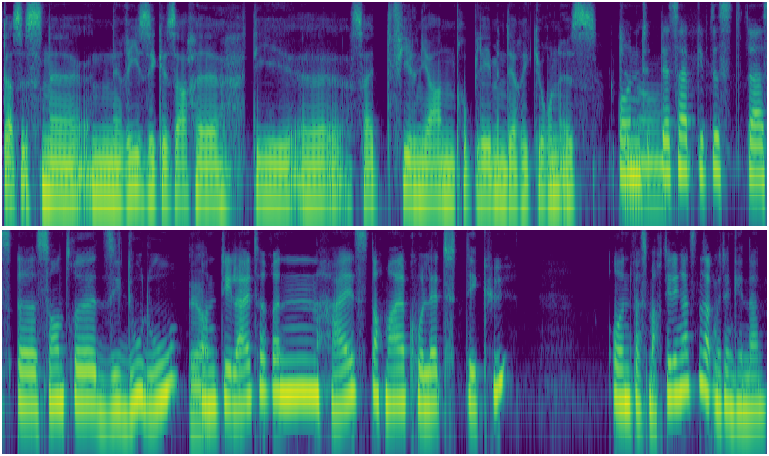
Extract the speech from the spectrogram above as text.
Das ist eine, eine riesige Sache, die äh, seit vielen Jahren ein Problem in der Region ist. Und Genau. deshalb gibt es das äh, Centre Zidudu. Ja. Und die Leiterin heißt nochmal Colette Decu. Und was macht die den ganzen Tag mit den Kindern?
